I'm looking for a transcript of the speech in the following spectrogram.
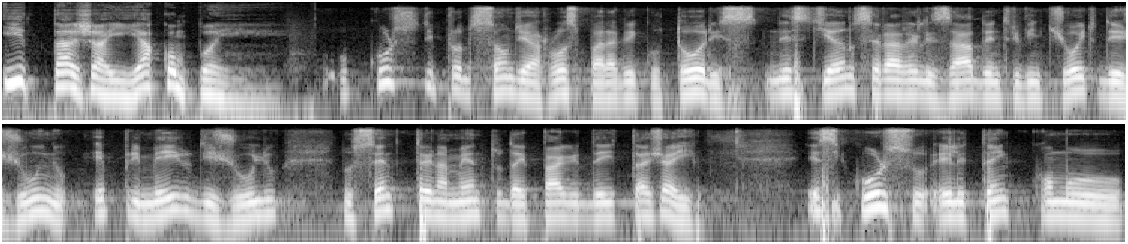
Itajaí. Acompanhe. O curso de produção de arroz para agricultores neste ano será realizado entre 28 de junho e 1 de julho no Centro de Treinamento da IPAG de Itajaí. Esse curso ele tem como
